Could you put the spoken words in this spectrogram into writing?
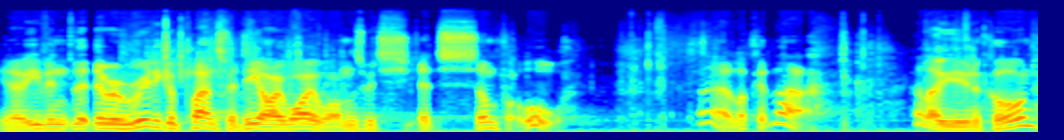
you know, even th there are really good plans for DIY ones, which at some point, oh, look at that. Hello, Unicorn.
